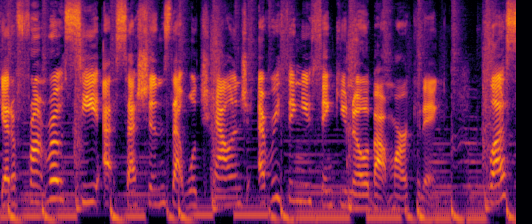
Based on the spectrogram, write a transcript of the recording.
Get a front row seat at sessions that will challenge everything you think you know about marketing. Plus,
